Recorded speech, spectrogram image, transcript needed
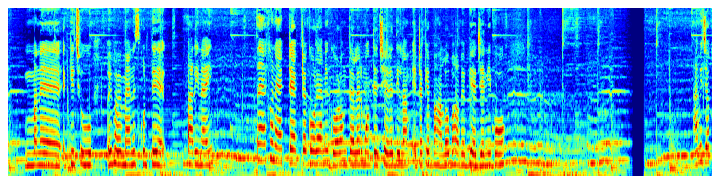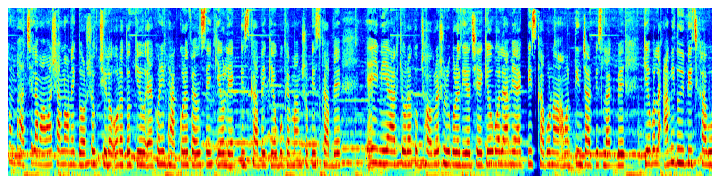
মানে কিছু ওইভাবে ম্যানেজ করতে পারি নাই। তা এখন একটা একটা করে আমি গরম তেলের মধ্যে ছেড়ে দিলাম। এটাকে ভালোভাবে ভেজে নিব। আমি যখন ভাবছিলাম আমার সামনে অনেক দর্শক ছিল, ওরা তো কেউ এখনই ভাগ করে ফেলছে, কেউ লেগ পিস খাবে, কেউ বুকের মাংস পিস খাবে। এই নিয়ে আর কি ওরা খুব ঝগড়া শুরু করে দিয়েছে। কেউ বলে, আমি এক পিস খাব না, আমার তিন চার পিস লাগবে। কেউ বলে, আমি দুই পিস খাব।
